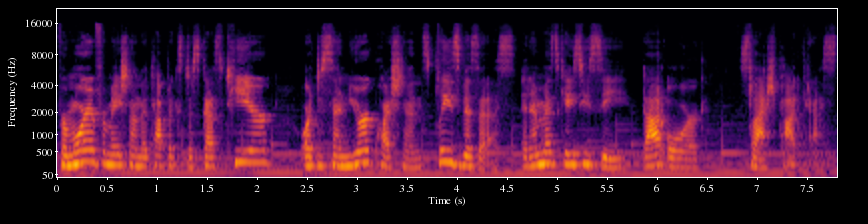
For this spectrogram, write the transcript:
For more information on the topics discussed here or to send your questions, please visit us at mskcc.org slash podcasts.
